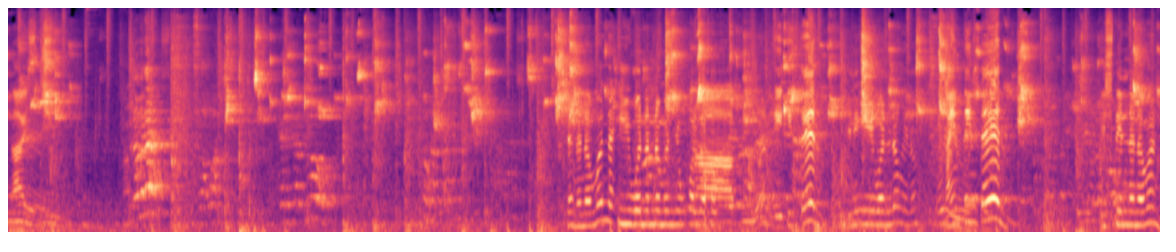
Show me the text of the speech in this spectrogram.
Nice. Siya na naman, naiwan na naman yung kalahok. Grabe yun. 18-10. Iniiwan lang, eh, no? Uy, 19-10. Steal na naman.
